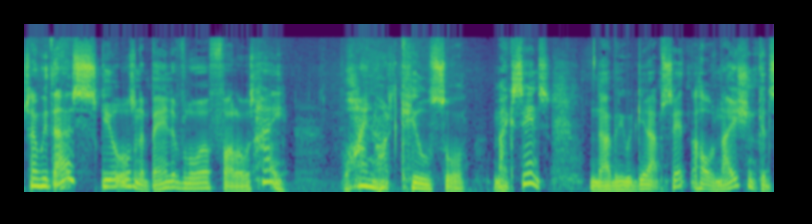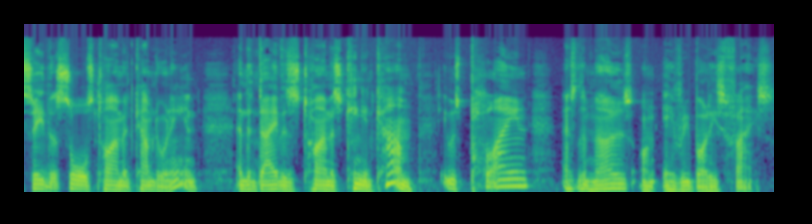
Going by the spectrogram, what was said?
So, with those skills and a band of loyal followers, hey, why not kill Saul? Makes sense. Nobody would get upset. The whole nation could see that Saul's time had come to an end and that David's time as king had come. It was plain as the nose on everybody's face.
